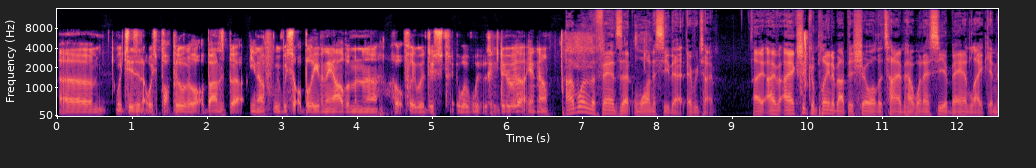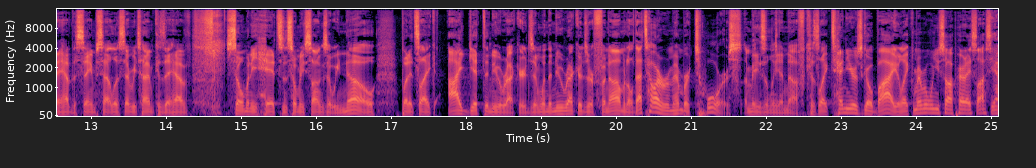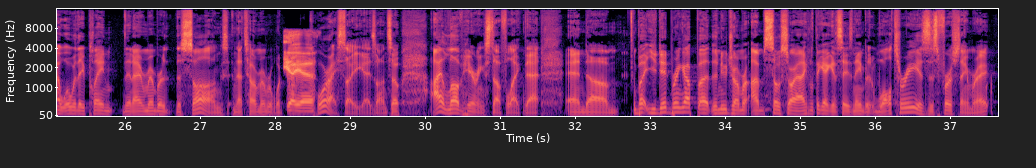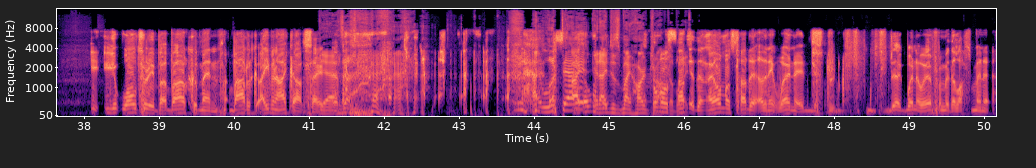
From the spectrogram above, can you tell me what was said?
um, which isn't always popular with a lot of bands, but you know, we, we sort of believe in the album, and uh, hopefully we'll just we, we can do that. You know, I'm one of the fans that want to see that every time. I, I, actually complain about this show all the time. How when I see a band like and they have the same set list every time because they have so many hits and so many songs that we know, but it's like I get the new records, and when the new records are phenomenal, that's how I remember tours. Amazingly enough, because like ten years go by, you're like, remember when you saw Paradise Lost? Yeah, what were they playing? Then I remember the songs, and that's how I remember what yeah, yeah. tour I saw you guys on. So I love hearing stuff like that. And um, but you did bring up uh, the new drummer. I'm so sorry, I don't think I can say his name, but Waltteri is his first name, right? Walter Barkumen. Bar, even I can't say yeah. it. I looked at it and I just my heart dropped. Almost had it, then I almost had it, and it went. It just went away from me the last minute.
